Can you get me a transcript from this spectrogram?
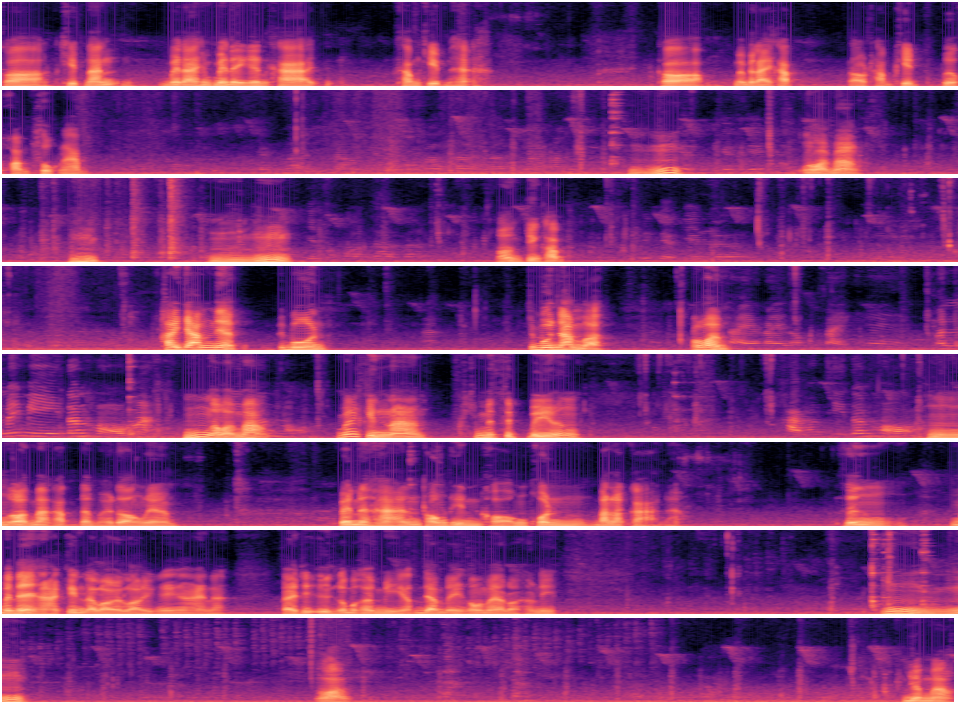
ก็คลิปนั้นไม่ได้ไม่ได้เงินค่าทำคลิปนะฮะ ก็ไม่เป็นไรครับ เราทำคลิปเพื่อความสุขนะครับอืมอร่อยมาก อืมอืมอร่อยจริงๆครับใครยำเนี่ยพี่บูนพี่บูนยำเหรออร่อยใส่อะไรหรอกใส่แค่ มันไม่มีต้นหอมอะ อืมอร่อยมากต้นหอมไม่ได้กินนานกินเป็นสิบปีมั้ง ขาดบางทีต้นห อืมอร่อยมากครับแต่หอยดองเนี่ยเป็นอาหารท้องถิ่นของคนบ้านละกาดนะซึ่งไม่ได้หากินอร่อยๆง่าย ๆ นะแต่ที่อื่นก็ไม่ค่อยมีครับยำเองก็ไม่อร่อยเท่านี้ อืมอร่อยเยี่ยมมาก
